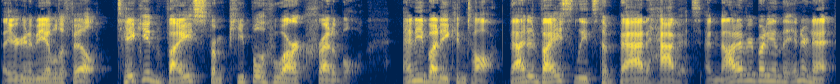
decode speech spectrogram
that you're gonna be able to fill. Take advice from people who are credible. Anybody can talk. Bad advice leads to bad habits, and not everybody on the internet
